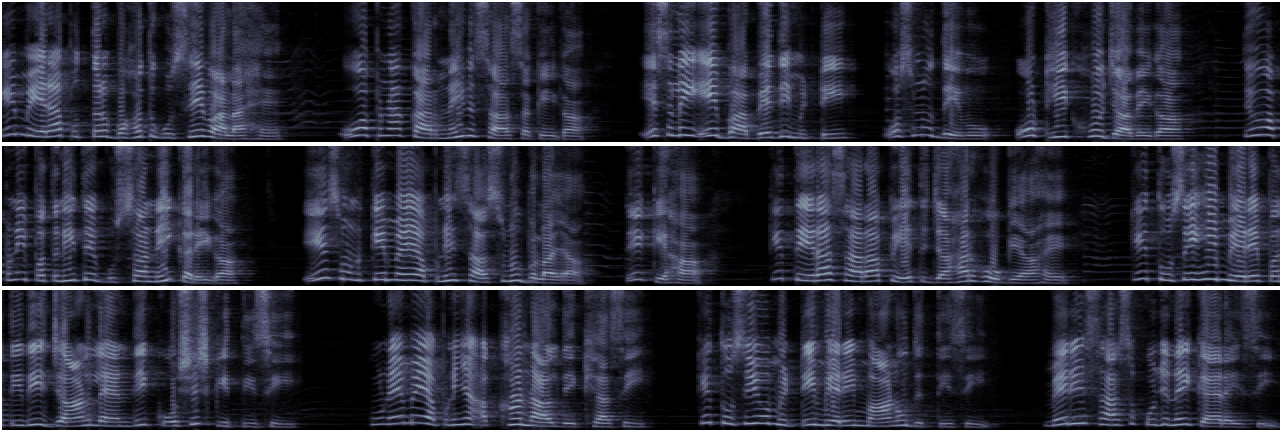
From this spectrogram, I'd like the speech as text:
ਕਿ ਮੇਰਾ ਪੁੱਤਰ ਬਹੁਤ ਗੁੱਸੇ ਵਾਲਾ ਹੈ। ਉਹ ਆਪਣਾ ਘਰ ਨਹੀਂ ਵਸਾ ਸਕੇਗਾ। ਇਸ ਲਈ ਇਹ ਬਾਬੇ ਦੀ ਮਿੱਟੀ ਉਸ ਨੂੰ ਦੇਵੋ, ਉਹ ਠੀਕ ਹੋ ਜਾਵੇਗਾ ਤੇ ਉਹ ਆਪਣੀ ਪਤਨੀ ਤੇ ਗੁੱਸਾ ਨਹੀਂ ਕਰੇਗਾ। ਇਹ ਸੁਣ ਕੇ ਮੈਂ ਆਪਣੀ ਸੱਸ ਨੂੰ ਬੁਲਾਇਆ ਤੇ ਕਿਹਾ ਕਿ ਤੇਰਾ ਸਾਰਾ ਭੇਤ ਜ਼ਾਹਰ ਹੋ ਗਿਆ ਹੈ ਕਿ ਤੁਸੀਂ ਹੀ ਮੇਰੇ ਪਤੀ ਦੀ ਜਾਨ ਲੈਣ ਦੀ ਕੋਸ਼ਿਸ਼ ਕੀਤੀ ਸੀ। ਹੁਣੇ ਮੈਂ ਆਪਣੀਆਂ ਅੱਖਾਂ ਨਾਲ ਦੇਖਿਆ ਸੀ ਕਿ ਤੁਸੀਂ ਉਹ ਮਿੱਟੀ ਮੇਰੀ ਮਾਂ ਨੂੰ ਦਿੱਤੀ ਸੀ। ਮੇਰੀ ਸੱਸ ਕੁਝ ਨਹੀਂ ਕਹਿ ਰਹੀ ਸੀ।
